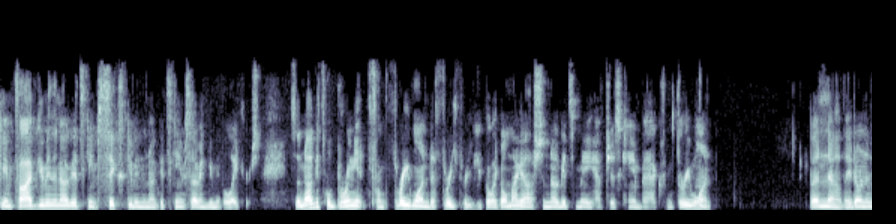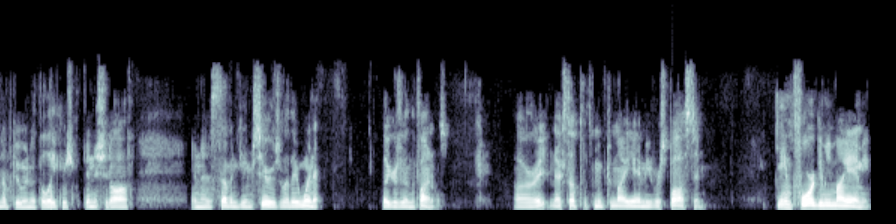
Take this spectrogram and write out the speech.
Game five, give me the Nuggets. Game six, give me the Nuggets. Game seven, give me the Lakers. So Nuggets will bring it from 3 1 to 3 3. People are like, oh my gosh, the Nuggets may have just came back from 3 1. But no, they don't end up doing it. The Lakers finish it off in a seven game series where they win it. Lakers are in the finals. All right, next up, let's move to Miami versus Boston. Game four, give me Miami.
